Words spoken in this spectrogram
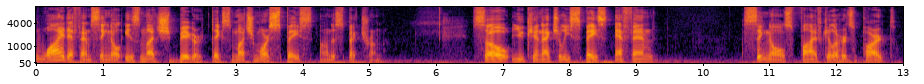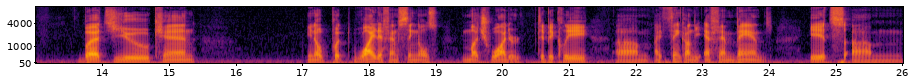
wide FM signal is much bigger, takes much more space on the spectrum. So you can actually space FM signals 5 kilohertz apart, but you can you know put wide FM signals much wider. Typically, um, I think on the FM band, it's um,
